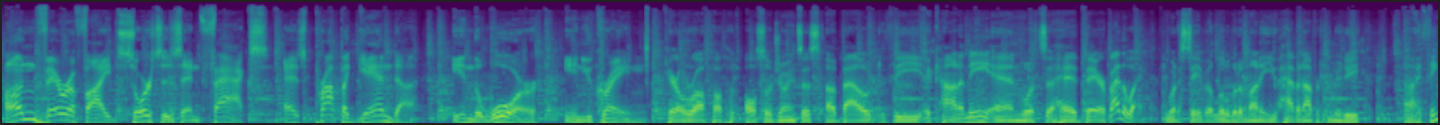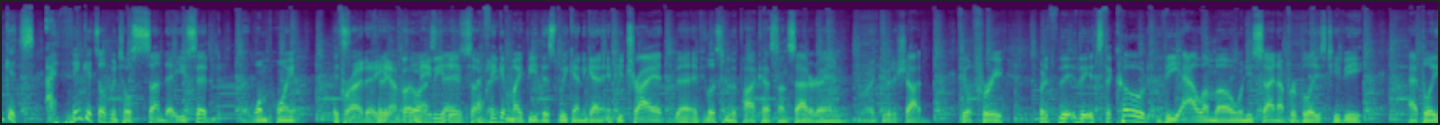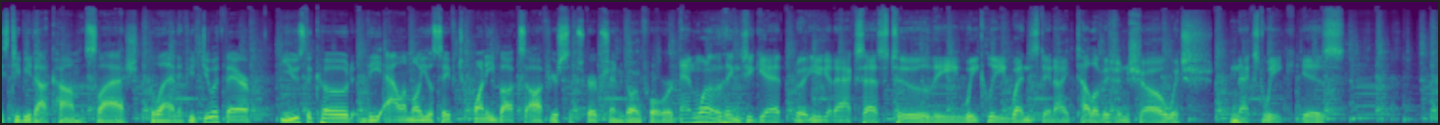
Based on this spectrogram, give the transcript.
unverified sources and facts as propaganda in the war in Ukraine. Carol Roth also joins us about the economy and what's ahead there. By the way, if you want to save a little bit of money, you have an opportunity. Uh, I think it's I think it's open until Sunday. You said at one point it's Friday, yeah, but maybe it is Sunday. I think it might be this weekend again. If you try it, uh, if you listen to the podcast on Saturday and want to give it a shot, feel free. But it's the, it's the code the Alamo when you sign up for Blaze TV at blazetv.com slash Glenn. If you do it there, use the code the Alamo, you'll save 20 bucks off your subscription going forward. And one of the things you get, you get access to the weekly Wednesday night television show, which next week is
